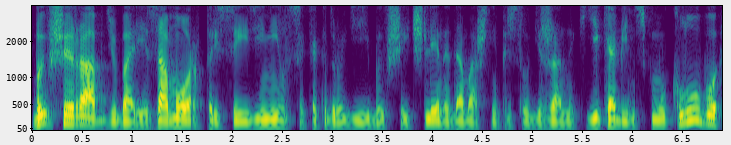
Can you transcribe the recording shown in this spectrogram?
Бывший раб Дюбари, Замор, присоединился, как и другие бывшие члены домашней прислуги Жанны, к якобинскому клубу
